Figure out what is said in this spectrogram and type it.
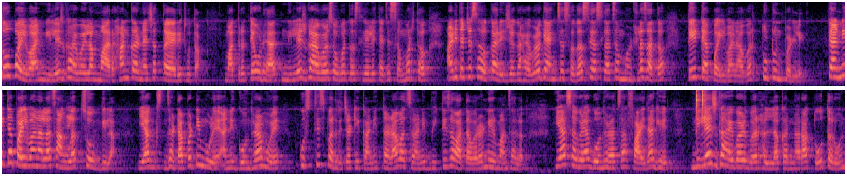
तो पैलवान निलेश घायवळला मारहाण करण्याच्या तयारीत होता. मात्र तेवढ्यात निलेश घायवळसोबत असलेले त्याचे समर्थक आणि त्याचे सहकारी जे घायवळ गँगचे सदस्य असल्याचं म्हटलं जातं ते त्या पैलवानावर तुटून पडले. त्यांनी त्या पैलवानाला चांगला चोप दिला. या झटापटीमुळे आणि गोंधळामुळे कुस्ती स्पर्धेच्या ठिकाणी तणावाचं आणि भीतीचं वातावरण निर्माण झालं. या सगळ्या गोंधळाचा फायदा घेत निलेश घायवळवर हल्ला करणारा तो तरुण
